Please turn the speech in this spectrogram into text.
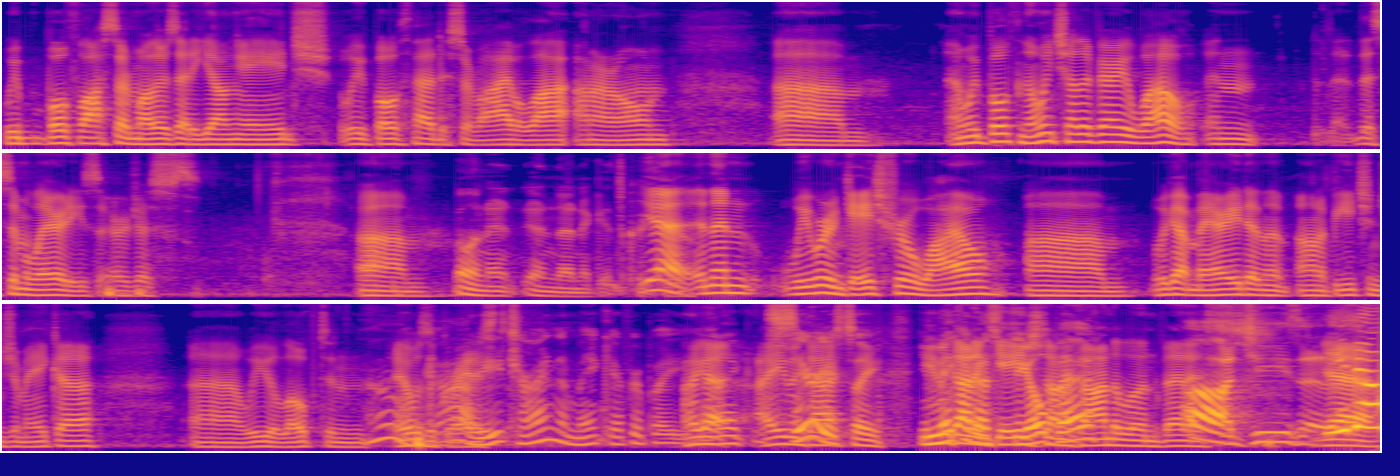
We both lost our mothers at a young age. We both had to survive a lot on our own, um, and we both know each other very well. And the similarities are just um, Well, and, it, and then it gets creepy. yeah, and then we were engaged for a while. Um, we got married in the, on a beach in Jamaica. Uh, we eloped, and Oh, it was the God, Are you greatest. trying to make everybody? I got. like, I even seriously. got, you even got engaged on bad? a gondola in Venice. Oh Jesus! Yeah. You know,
